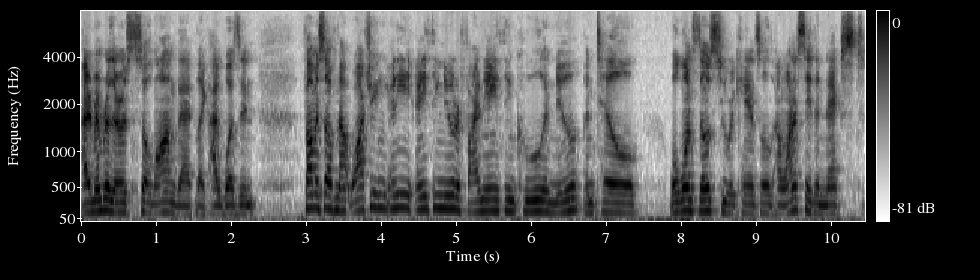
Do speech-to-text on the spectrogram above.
I remember there was so long that like I wasn't found myself not watching any anything new or finding anything cool and new until well once those two were canceled. I want to say the next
